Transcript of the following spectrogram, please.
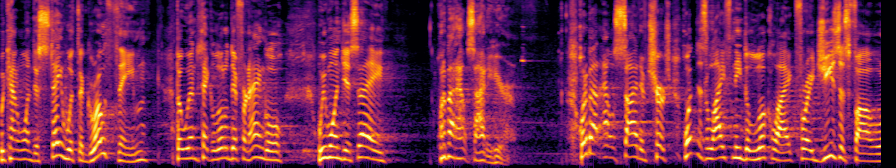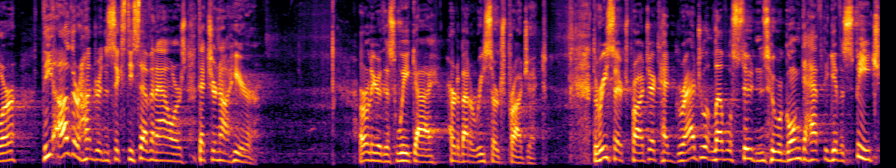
we kind of wanted to stay with the growth theme, but we wanted to take a little different angle. We wanted to say, what about outside of here? What about outside of church? What does life need to look like for a Jesus follower the other 167 hours that you're not here? Earlier this week, I heard about a research project. The research project had graduate level students who were going to have to give a speech,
